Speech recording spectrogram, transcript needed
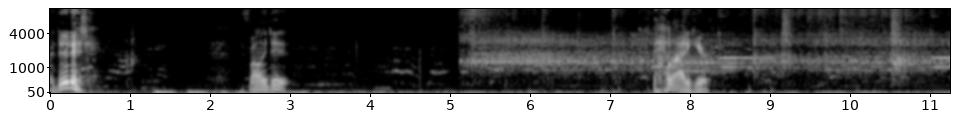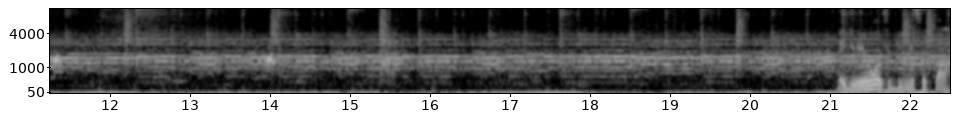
I did it. Finally did it. Get the hell out of here. Hey, give me a reward for beating the first boss.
